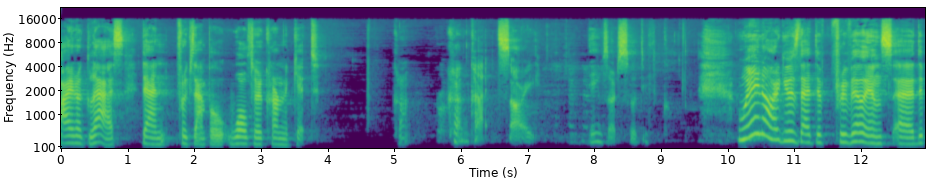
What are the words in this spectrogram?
Ira Glass than, for example, Walter Cronkite. Cronkite, sorry. Names are so difficult. Wayne argues that the prevalence, uh, the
